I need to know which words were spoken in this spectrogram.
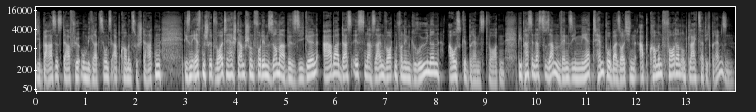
die Basis dafür, um Migrationsabkommen zu starten. Diesen ersten Schritt wollte Herr Stamp schon vor dem Sommer besiegeln, aber das ist nach seinen Worten von den Grünen ausgebremst worden worden. Wie passt denn das zusammen, wenn Sie mehr Tempo bei solchen Abkommen fordern und gleichzeitig bremsen?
